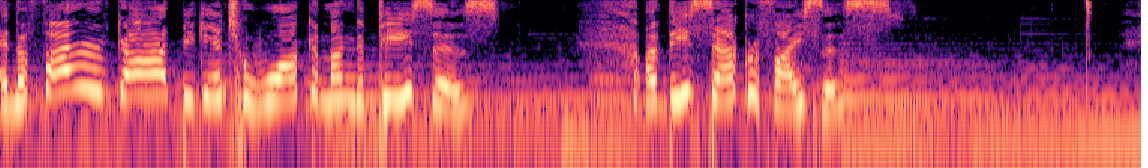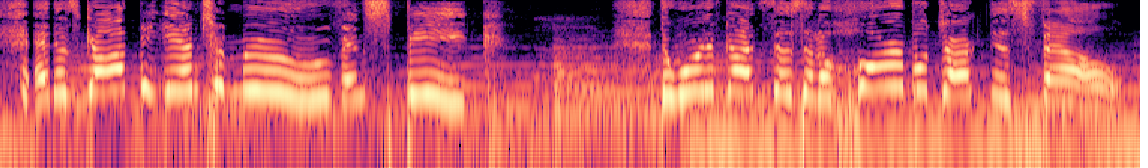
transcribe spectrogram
And the fire of God began to walk among the pieces of these sacrifices. And as God began to move and speak, the Word of God says that a horrible darkness fell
